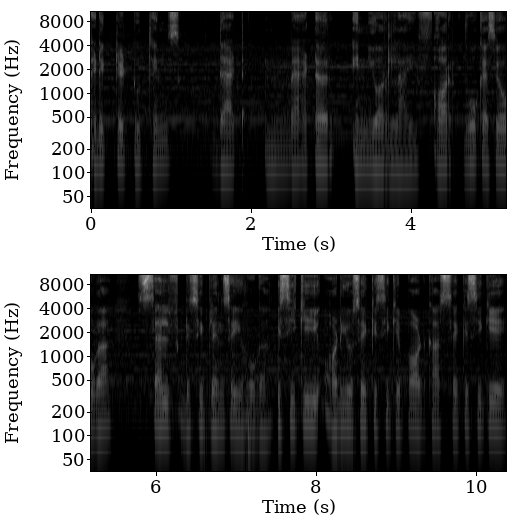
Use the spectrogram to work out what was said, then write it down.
addicted to things that matter in your life और वो कैसे होगा? सेल्फ डिसिप्लिन से ही होगा। किसी की ऑडियो से, किसी के पॉडकास्ट से, किसी के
